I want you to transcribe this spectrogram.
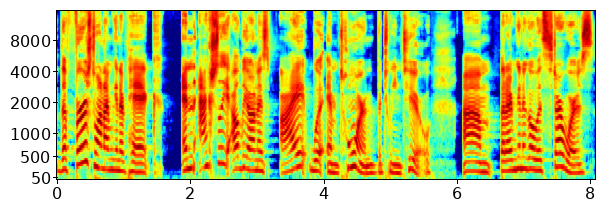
the first one I'm going to pick, and actually, I'll be honest, I w- am torn between two. Um, but I'm going to go with Star Wars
